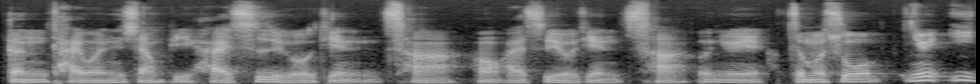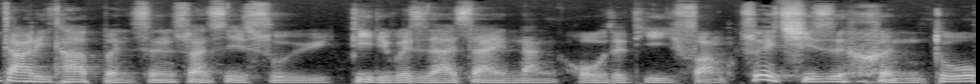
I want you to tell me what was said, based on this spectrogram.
跟台湾相比还是有点差哦，还是有点差。因为怎么说？因为意大利它本身算是属于地理位置它在南欧的地方，所以其实很多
